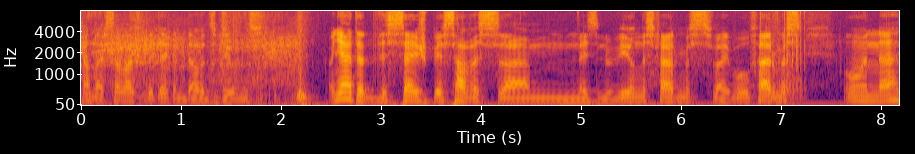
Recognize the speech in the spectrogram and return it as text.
kamēr savāks pietiekami daudz vilnas. Un jā, tad es sēžu pie savas, um, nezinu, vilnas fermas vai vulfermas, un uh,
